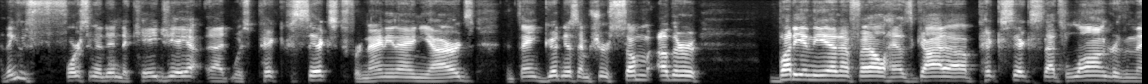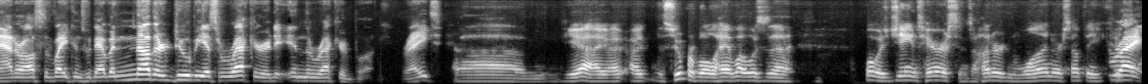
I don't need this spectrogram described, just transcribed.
I think he was forcing it into KJ that was pick sixth for 99 yards. And thank goodness, I'm sure some other buddy in the NFL has got a pick six that's longer than that, or else the Vikings would have another dubious record in the record book, right? Um, yeah, I, I, the Super Bowl had what was the what was James Harrison's 101 or something? Right,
